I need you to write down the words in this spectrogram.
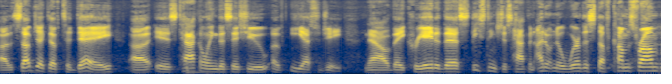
The subject of today is tackling this issue of ESG. Now, they created this. These things just happen. I don't know where this stuff comes from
